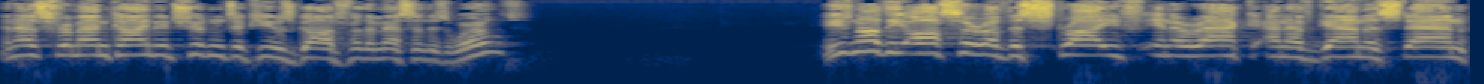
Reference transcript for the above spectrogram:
And as for mankind, it shouldn't accuse God for the mess in this world. He's not the author of the strife in Iraq and Afghanistan,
